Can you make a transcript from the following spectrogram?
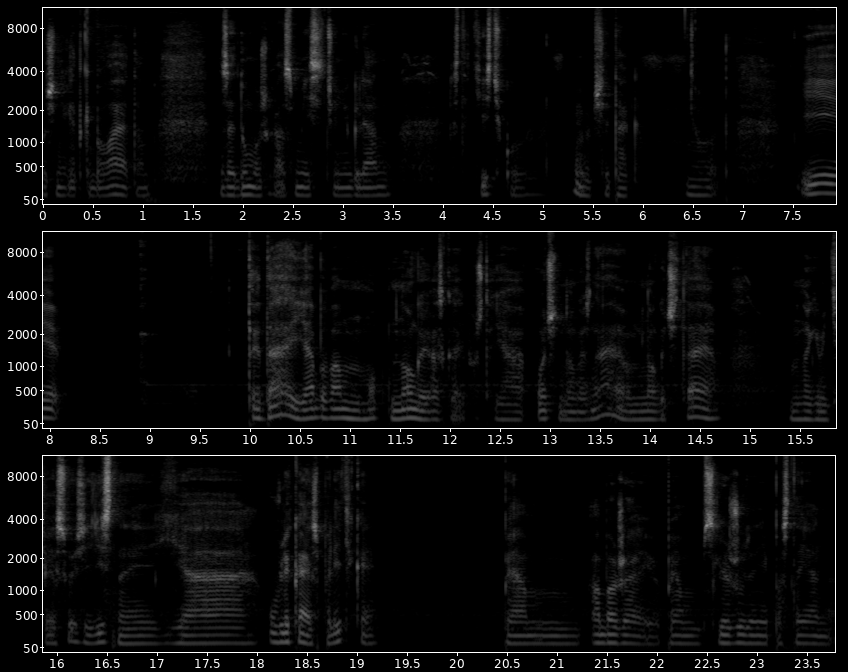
очень редко бываю, там зайду, может, раз в месяц что-нибудь гляну, статистику, и вообще так. Вот. И тогда я бы вам мог многое рассказать, потому что я очень много знаю, много читаю, многим интересуюсь. Единственное, я увлекаюсь политикой, прям обожаю ее, прям слежу за ней постоянно.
